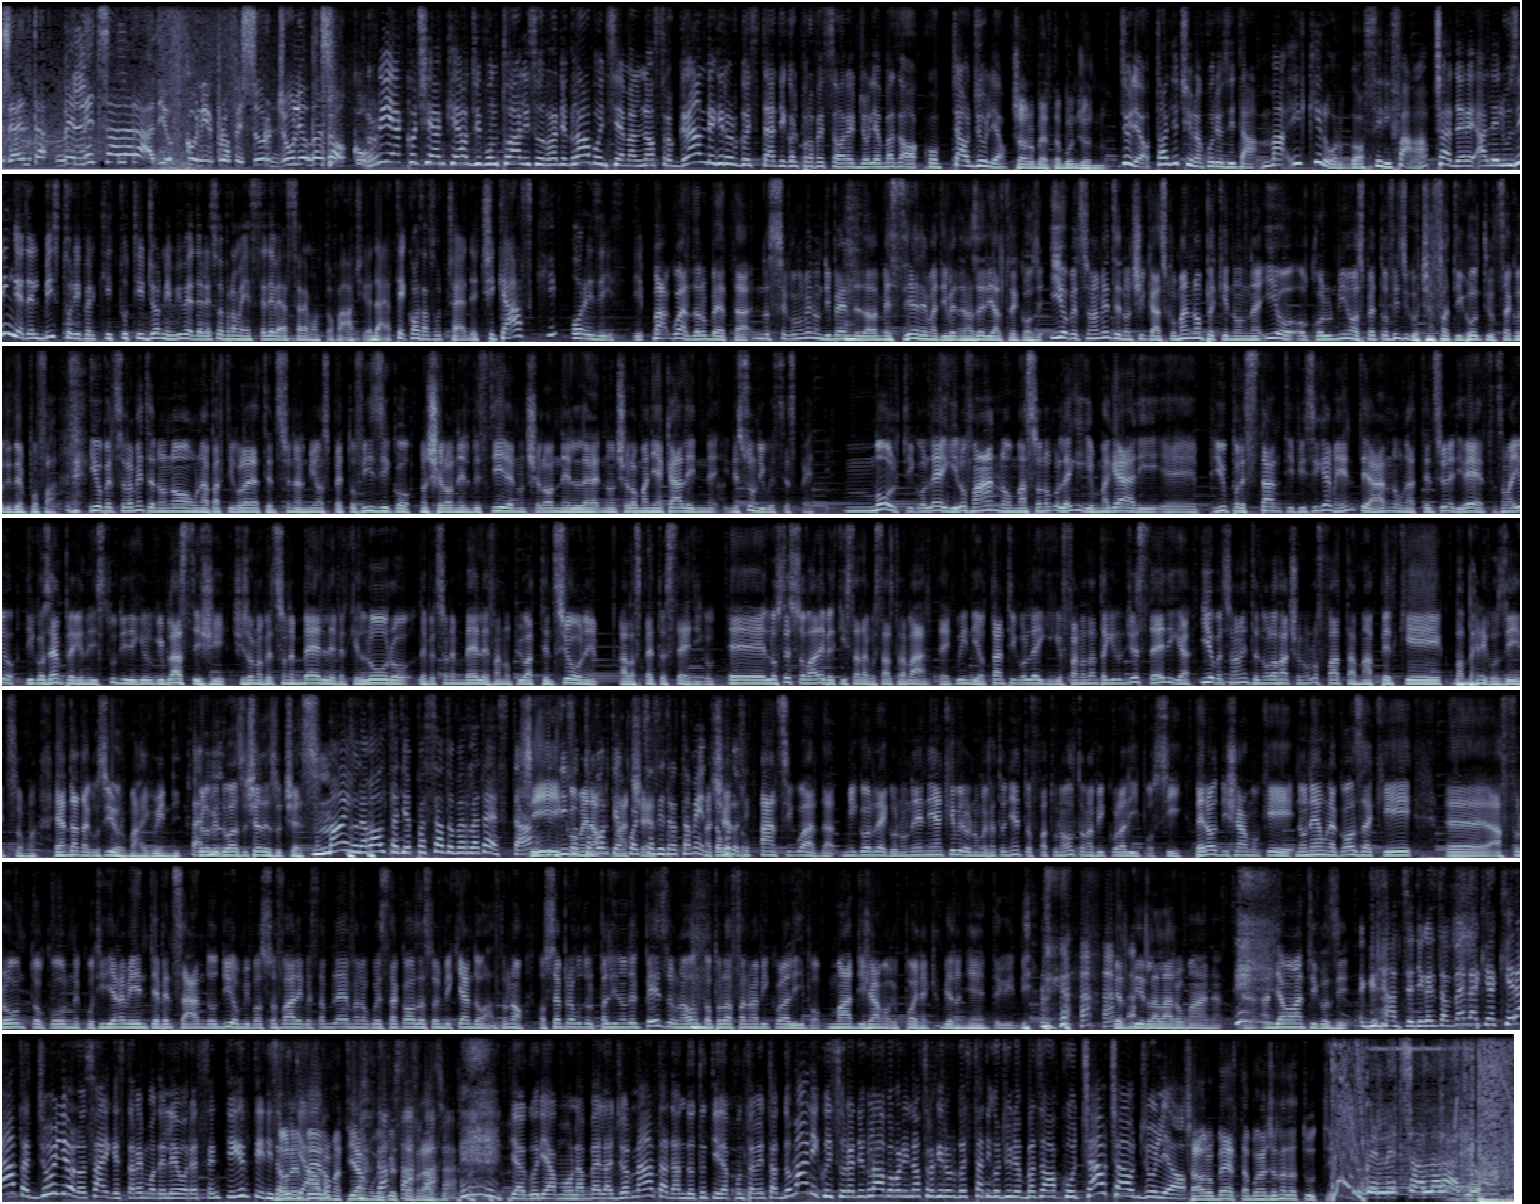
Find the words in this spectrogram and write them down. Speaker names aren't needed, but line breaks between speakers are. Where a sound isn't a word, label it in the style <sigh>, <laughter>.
presenta Bellezza alla radio con il professor Giulio Basocco.
Rieccoci anche oggi puntuali su Radio Globo insieme al nostro grande chirurgo estetico, il professore Giulio Basocco. Ciao Giulio.
Ciao Roberta, buongiorno.
Giulio, toglici una curiosità, ma il chirurgo si rifà? Cedere alle lusinghe del bisturi per chi tutti i giorni vive delle sue promesse deve essere molto facile. Dai, a te cosa succede? Ci caschi o resisti?
Ma guarda Roberta, secondo me non dipende dal mestiere, ma dipende da una serie di altre cose. Io personalmente non ci casco, ma non perché non, io col mio aspetto fisico ho già fatti i conti un sacco di tempo fa. Io personalmente non ho una particolare attenzione al mio aspetto fisico, non ce l'ho nel vestire, non ce l'ho, nel, non ce l'ho maniacale in, in, nessuno di questi aspetti. Molti colleghi lo fanno, ma sono colleghi che magari eh, più prestanti fisicamente hanno un'attenzione diversa. Insomma, io dico sempre che negli studi dei chirurghi plastici ci sono persone belle perché loro, le persone belle, fanno più attenzione all'aspetto estetico. E lo stesso vale per chi sta da quest'altra parte. Quindi ho tanti colleghi che fanno tanta chirurgia estetica. Io personalmente non la faccio, non l'ho fatta, ma perché va bene così, insomma. È andata così ormai, quindi cioè, quello che doveva succedere è successo.
Mai una volta ti è passato per la testa?
Sì,
di sottoporti
no,
a qualsiasi
certo,
trattamento?
Certo.
Sì.
Anzi, guarda, mi correggo, non è neanche vero che non mi hai fatto niente, ho fatto una volta una piccola lipo, sì. Però diciamo che non è una cosa che eh, affronto con quotidianamente pensando, oddio, mi posso fare questa blefano, questa cosa, sto invecchiando altro. No, ho sempre avuto il pallino del peso e una volta ho provato a fare una piccola lipo, ma diciamo che poi non è cambiato niente, quindi <laughs> per dirla alla romana. Eh, andiamo avanti così.
Grazie di questa bella chiacchierata. Giulio, lo sai che staremo delle ore a sentirti. Ti
non
salutiamo.
è vero, ma ti amo per questa frase. <laughs>
ti auguriamo una bella giornata, dando tutti l'appuntamento a domani qui su Radio Globo con il nostro chirurgo estatico Giulio Basocco. Ciao ciao Giulio.
Ciao Roberta, buona giornata a tutti.
Bellezza alla radio.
